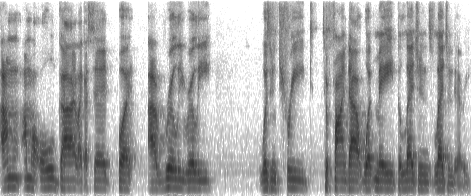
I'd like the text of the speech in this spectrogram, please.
I'm I'm an old guy, like I said, but I really, really was intrigued to find out what made the legends legendary.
